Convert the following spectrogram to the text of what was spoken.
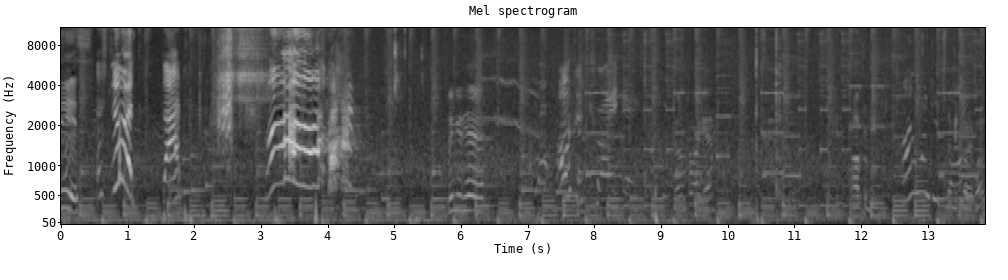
This. Let's do it, Dad. Bring it here. I want to try it. You want to try again? After me. I want to Let me try one.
